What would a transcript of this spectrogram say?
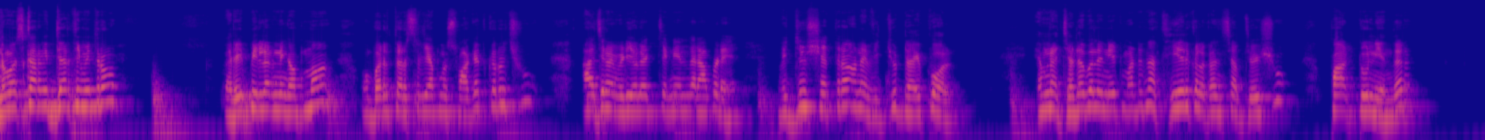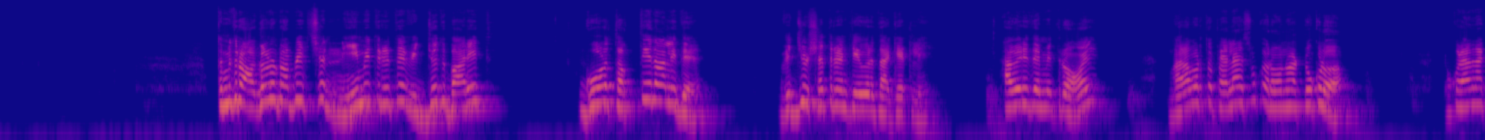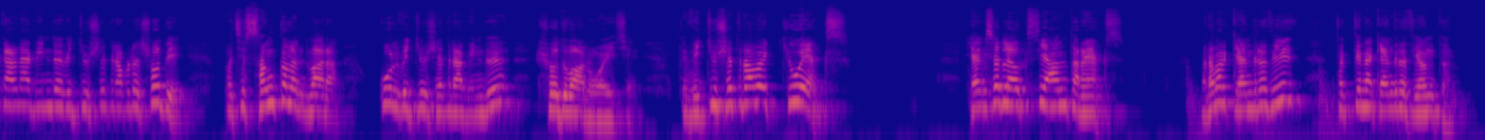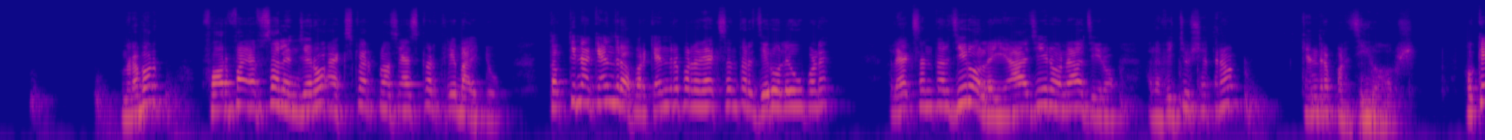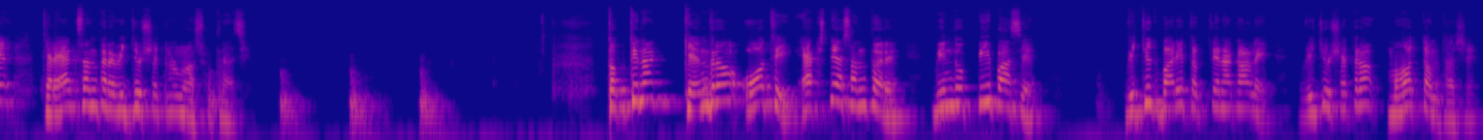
નમસ્કાર વિદ્યાર્થી મિત્રો. રેપી લર્નિંગ હબમાં હું ભરત અરસરી આપનું સ્વાગત કરું છું. આજના વીડિયો લેક્ચરની અંદર આપણે વિદ્યુત ક્ષેત્ર અને વિદ્યુત ડાયપોલ એમના જડબલ નીટ માટેના થિયરિકલ કન્સેપ્ટ જોઈશું પાર્ટ ટુની અંદર. તો મિત્રો, આગળનો ટોપિક છે નિયમિત રીતે વિદ્યુત ભારિત ગોળ તકતીના લીધે વિદ્યુત ક્ષેત્રની તીવ્રતા કેટલી? આવી રીતે મિત્રો હોય. બરાબર? તો પહેલાં શું કરવાનો આ ટુકડો? ટુકડાના કારણે આ બિંદુએ વિદ્યુત ક્ષેત્ર આપણે શોધી પછી સંકલન દ્વારા કુલ વિદ્યુત ક્ષેત્ર આ બિંદુએ શોધવાનું હોય છે. તો વિદ્યુત ક્ષેત્ર હવે ક્યુ એક્સ એક્સ એટલે અક્ષીય અંતર એક્સ બરાબર? કેન્દ્રથી, તકતીના કેન્દ્રથી અંતર. બરાબર? Four five epsilon N zero x square plus S square three by two તકતીના કેન્દ્ર પર કેન્દ્ર પર એક્સ અંતર ઝીરો લેવું પડે. એટલે એક્સ અંતર ઝીરો લઈએ. આ ઝીરો અને આ ઝીરો એટલે વિદ્યુત ક્ષેત્ર કેન્દ્ર પર ઝીરો આવશે. ઓકે? જ્યારે એક્સ અંતરે વિદ્યુત ક્ષેત્રનું આ સૂત્ર છે. તકતીના કેન્દ્ર ઓથી એક્સ અંતરે બિંદુ પી પાસે વિદ્યુત ભારી તકતીના કારણે વિદ્યુત ક્ષેત્ર મહત્તમ થશે.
